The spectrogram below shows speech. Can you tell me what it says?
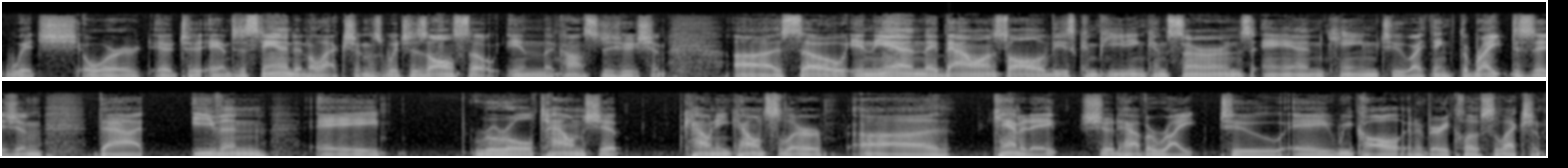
which or uh, to and to stand in elections, which is also in the Constitution. Uh, so in the end, they balanced all of these competing concerns and came to, I think, the right decision that even a rural township county councilor uh, candidate should have a right to a recall in a very close election.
